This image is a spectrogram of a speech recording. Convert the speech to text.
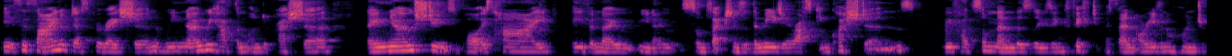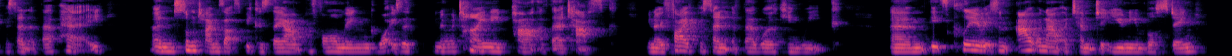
It's a sign of desperation. We know we have them under pressure. They know student support is high, even though, you know, some sections of the media are asking questions. We've had some members losing 50% or even 100% of their pay And sometimes that's because they aren't performing what is a you know a tiny part of their task, you know, five percent of their working week. Um, it's clear it's an out and out attempt at union busting.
